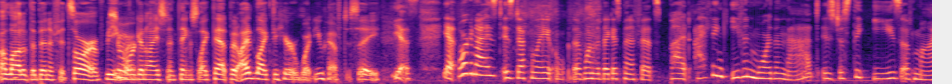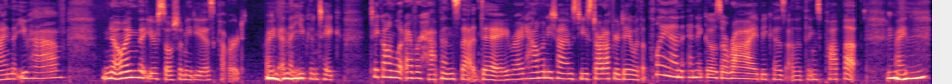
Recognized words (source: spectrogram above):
a lot of the benefits are of being sure. organized and things like that. But I'd like to hear what you have to say. Yes, yeah, organized is definitely one of the biggest benefits. But I think even more than that is just the ease of mind that you have, knowing that your social media is covered right? Mm-hmm. And that mm-hmm. you can take take on whatever happens that day, right? How many times do you start off your day with a plan and it goes awry because other things pop up, mm-hmm. right?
